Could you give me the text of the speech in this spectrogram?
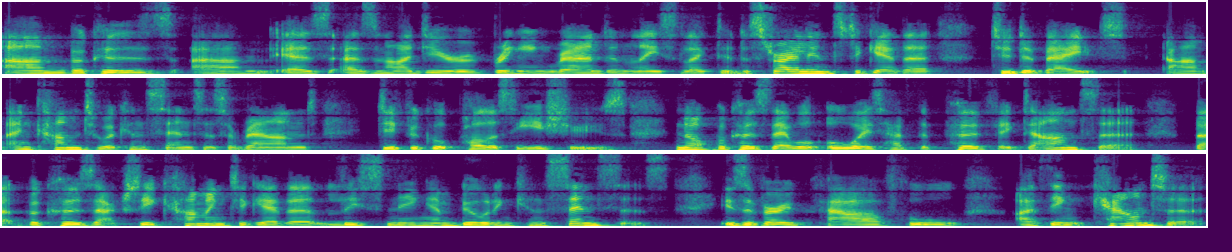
um, because um, as as an idea of bringing randomly selected Australians together to debate um, and come to a consensus around difficult policy issues, not because they will always have the perfect answer, but because actually coming together, listening, and building consensus is a very powerful, I think, counter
